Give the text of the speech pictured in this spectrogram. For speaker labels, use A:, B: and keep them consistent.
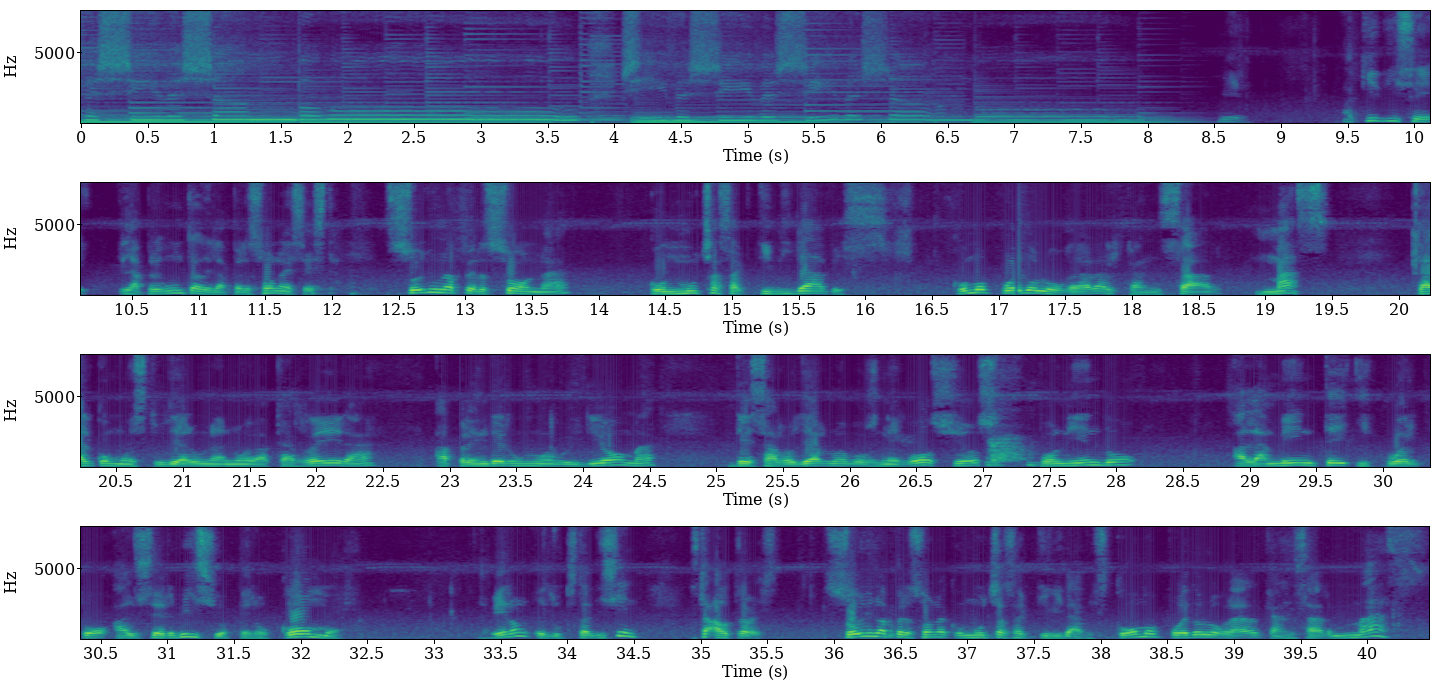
A: Shiva Shiva Shambho Shiva Shiva Shiva Shambho
B: Mire, aquí dice, la pregunta de la persona es esta. Soy una persona con muchas actividades. ¿Cómo puedo lograr alcanzar más? Tal como estudiar una nueva carrera, aprender un nuevo idioma, desarrollar nuevos negocios, poniendo a la mente y cuerpo al servicio. Pero ¿cómo? ¿Ya vieron? Es lo que está diciendo. Está otra vez. Soy una persona con muchas actividades. ¿Cómo puedo lograr alcanzar más?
